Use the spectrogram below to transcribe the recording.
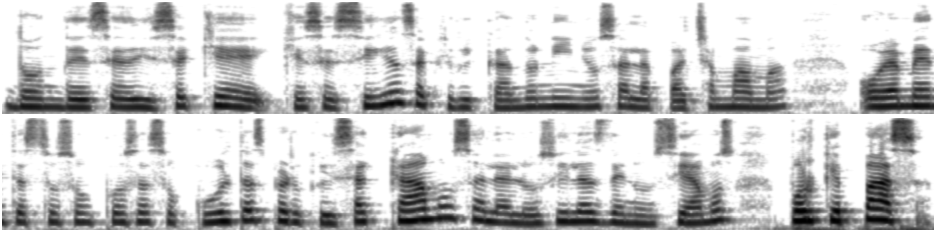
donde se dice que, que se siguen sacrificando niños a la Pachamama. Obviamente, estas son cosas ocultas, pero que hoy sacamos a la luz y las denunciamos porque pasa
